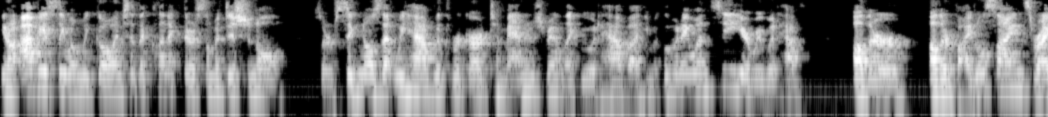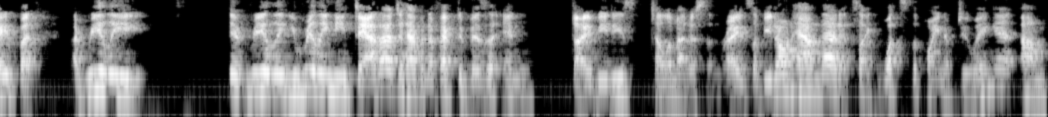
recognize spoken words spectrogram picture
you know, obviously when we go into the clinic, there's some additional sort of signals that we have with regard to management, like we would have a hemoglobin A1C or we would have other other vital signs, right? But I really, it really, you really need data to have an effective visit in diabetes telemedicine, right? So if you don't have that, it's like, what's the point of doing it? Um,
